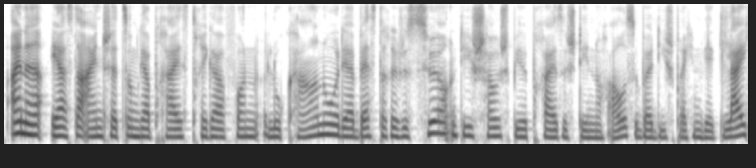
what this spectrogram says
Eine erste Einschätzung der Preisträger von Locarno. Der beste Regisseur und die Schauspielpreise stehen noch aus. Über die sprechen wir gleich.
